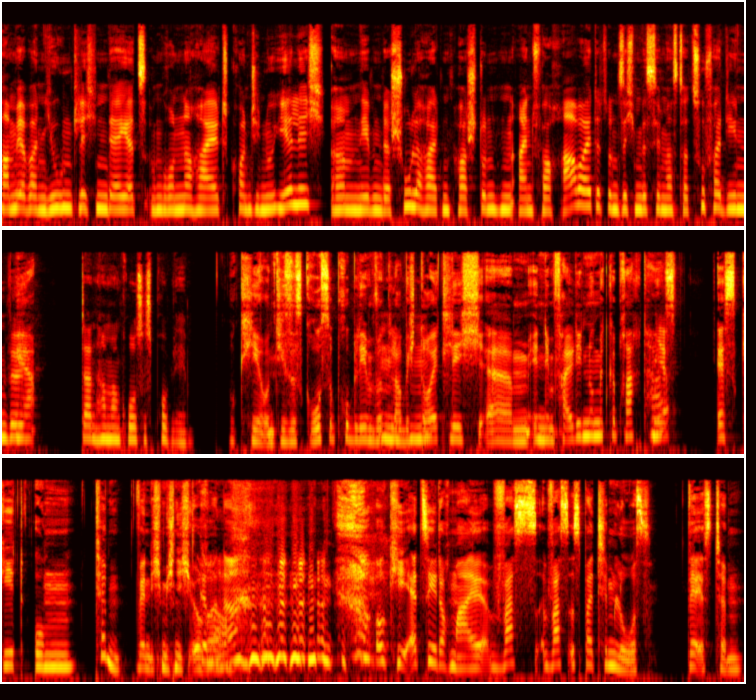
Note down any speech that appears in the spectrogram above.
Haben wir aber einen Jugendlichen, der jetzt im Grunde halt kontinuierlich ähm, neben der Schule halt ein paar Stunden einfach arbeitet und sich ein bisschen was dazu verdienen will, ja. dann haben wir ein großes Problem. Okay, und dieses große Problem wird, mhm. glaube ich, deutlich ähm, in dem Fall, den du mitgebracht hast. Ja. Es geht um Tim, wenn ich mich nicht irre. Genau. Ne? okay, erzähl doch mal, was, was ist bei Tim los? Wer ist Tim?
